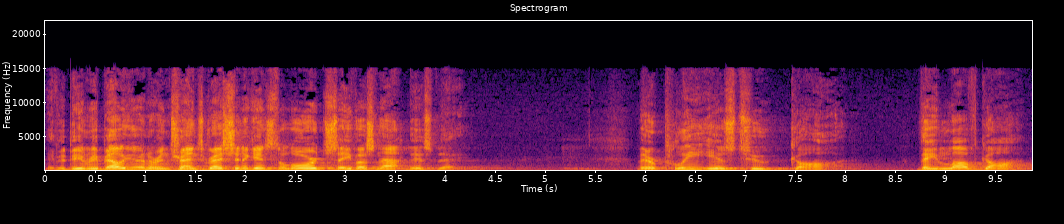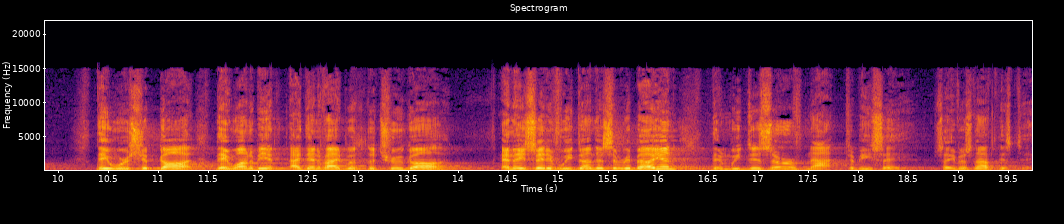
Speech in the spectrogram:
If it be in rebellion or in transgression against the Lord, save us not this day. Their plea is to God. They love God. They worship God. They want to be identified with the true God. And they said, if we've done this in rebellion, then we deserve not to be saved. Save us not this day.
